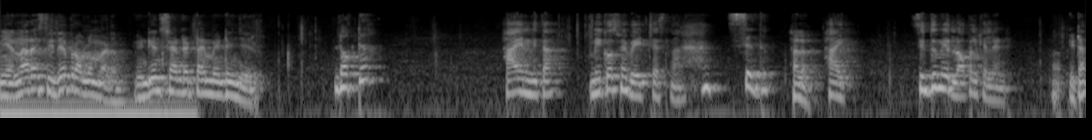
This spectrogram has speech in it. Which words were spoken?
మీ ఎన్ఆర్ఎస్ ఇదే problem madam Indian standard time maintain చేయరు. డాక్టర్ హాయ్ అన్విత మీకోసమే వెయిట్ చేస్తున్నాను. సిద్ధు. హలో హాయ్ సిద్ధు మీరు లోపలికి వెళ్ళండి. ఇటా?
